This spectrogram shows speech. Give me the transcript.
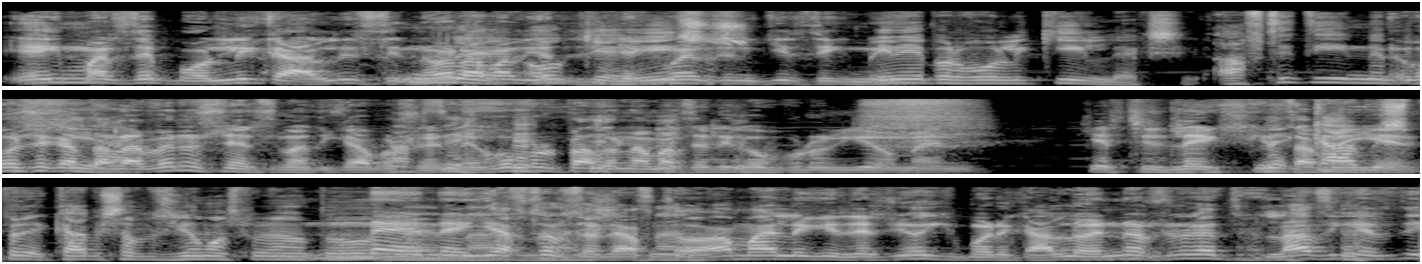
Ε, είμαστε πολύ καλοί στην ώρα Ναι, μας για οκ, τη συγκεκριμένη ίσως εθνική στιγμή. Είναι υπερβολική η λέξη. Αυτή την Εγώ σε επιτυχία. καταλαβαίνω συναισθηματικά πώ Αυτή- είναι. Εγώ προσπαθώ να είμαστε λίγο προγειωμένοι και στις λέξεις και Ναι, στα κάποιος, μεγέθη. πρέ- κάποιος από τους δυο μας πρέπει να το... Ναι, ναι, να- γι' αυτό να- θέλω ναι. αυτό. Άμα έλεγες εσύ, όχι, μωρέ, καλό, ένα σου έλεγα τρελάθηκε. τι.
